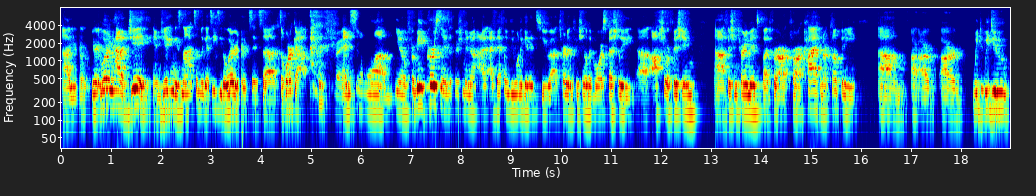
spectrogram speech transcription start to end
uh, you're, you're learning how to jig, and jigging is not something that's easy to learn. It's it's uh, it's a workout. right. And so um, you know, for me personally as a fisherman, I, I definitely do want to get into uh, tournament fishing a little bit more, especially uh, offshore fishing uh, fishing tournaments. But for our for our kayak and our company, um, our, our, our we, we do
